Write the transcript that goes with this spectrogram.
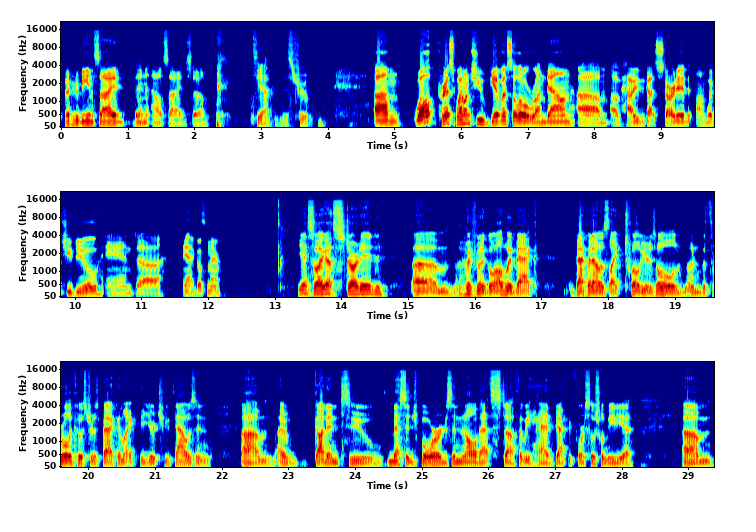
better to be inside than outside. So, yeah, it's true. Um, well, Chris, why don't you give us a little rundown um, of how you got started on what you do, and uh, yeah, go from there. Yeah, so I got started. Um, if you want to go all the way back, back when I was like 12 years old with roller coasters, back in like the year 2000, um, I got into message boards and all that stuff that we had back before social media. Um,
